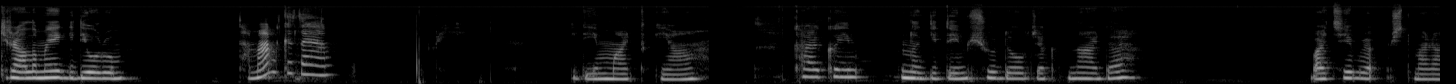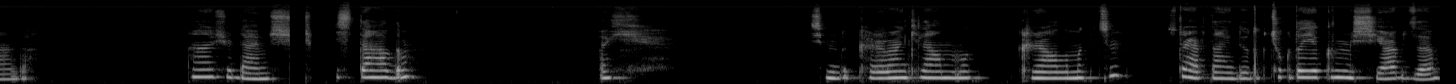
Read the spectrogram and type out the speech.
kiralamaya gidiyorum. Tamam kızım. Gideyim artık ya. Kaykayımla gideyim. Şurada olacak. Nerede? Bahçeye bırakmıştım herhalde. Ha şuradaymış. İşte aldım. Ay. Şimdi karavan kiralamak, kiralamak için şu taraftan gidiyorduk. Çok da yakınmış ya bize.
